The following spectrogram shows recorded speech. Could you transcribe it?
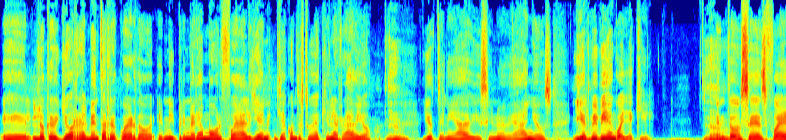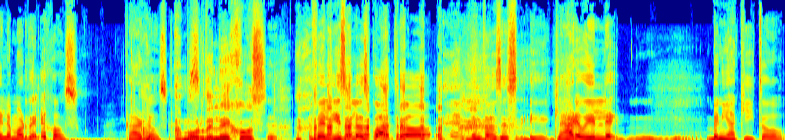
Eh, lo que yo realmente recuerdo, en mi primer amor fue alguien, ya cuando estuve aquí en la radio, yo tenía 19 años y él vivía en Guayaquil. Entonces fue el amor de lejos. Carlos. amor de lejos. Eh, felices los cuatro. Entonces, eh, claro, él venía a Quito,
